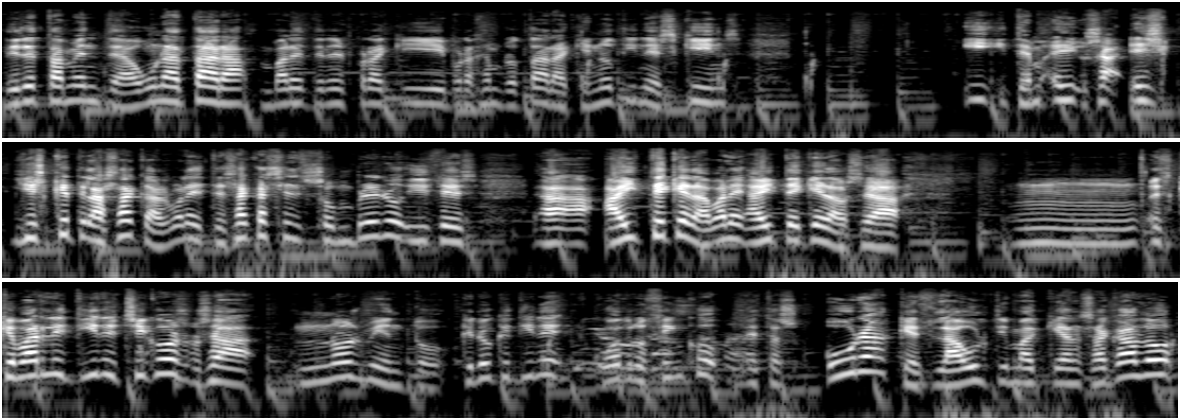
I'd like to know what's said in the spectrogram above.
directamente a una Tara, ¿vale? Tenéis por aquí, por ejemplo, Tara que no tiene skins y, o sea, es, y es que te la sacas, ¿vale? Te sacas el sombrero y dices, ah, ahí te queda, ¿vale? Ahí te queda, o sea... Mm, es que Barley tiene, chicos, o sea, no os miento, creo que tiene 4 o 5. Esta es una, que es la última que han sacado.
